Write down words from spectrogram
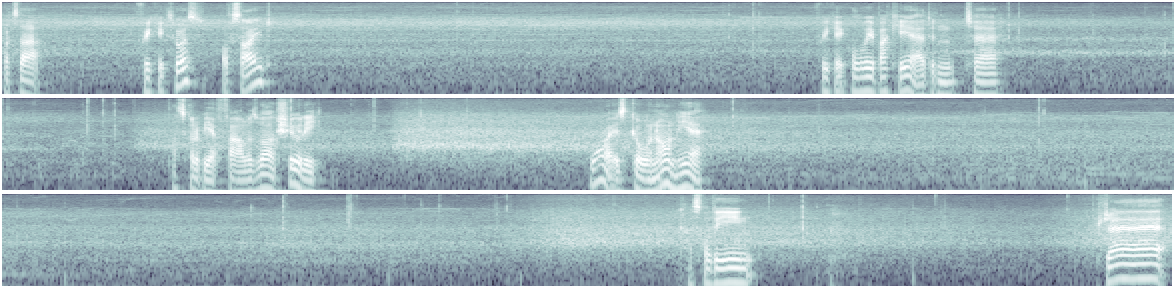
What's that? Free kick to us? Offside? Free kick all the way back here. I didn't... Uh... That's got to be a foul as well, surely. What is going on here? Castledine. Jet.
